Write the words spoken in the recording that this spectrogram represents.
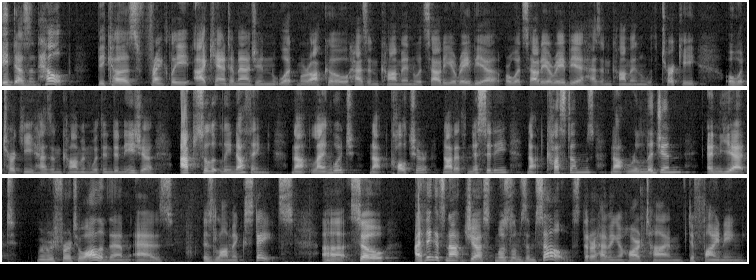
it doesn't help because frankly, I can't imagine what Morocco has in common with Saudi Arabia or what Saudi Arabia has in common with Turkey or what Turkey has in common with Indonesia Absolutely nothing. Not language, not culture, not ethnicity, not customs, not religion, and yet we refer to all of them as Islamic states. Uh, so I think it's not just Muslims themselves that are having a hard time defining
